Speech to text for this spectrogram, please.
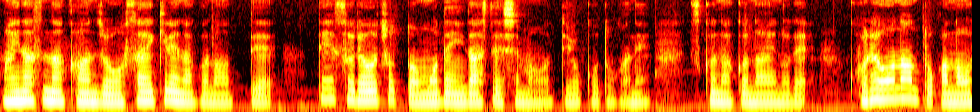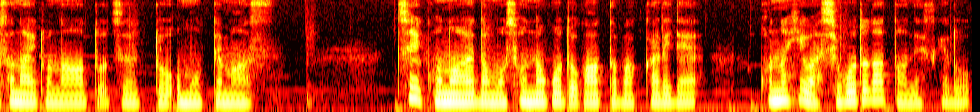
マイナスな感情を抑えきれなくなって、で、それをちょっと表に出してしまうっていうことがね、少なくないので、これをなんとか直さないとなぁとずっと思ってます。ついこの間もそんなことがあったばっかりで、この日は仕事だったんですけど、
